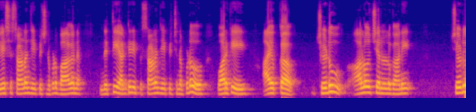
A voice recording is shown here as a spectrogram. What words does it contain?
వేసి స్నానం చేయించినప్పుడు బాగా నెత్తి అంటిని స్నానం చేయించినప్పుడు వారికి ఆ యొక్క చెడు ఆలోచనలు కానీ చెడు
